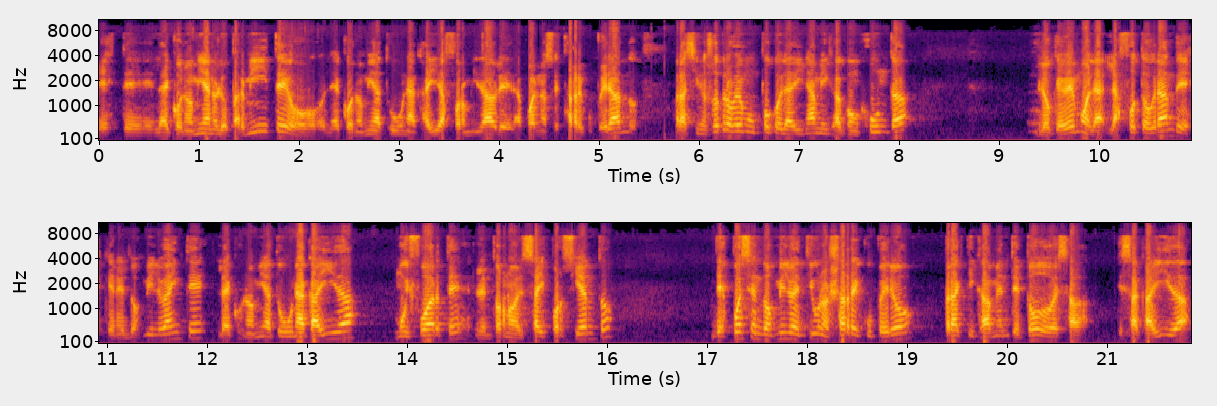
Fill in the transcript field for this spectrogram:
este, la economía no lo permite o la economía tuvo una caída formidable de la cual no se está recuperando. Ahora, si nosotros vemos un poco la dinámica conjunta, lo que vemos, la, foto grande es que en el 2020 la economía tuvo una caída muy fuerte, en el entorno del 6%. Después en 2021 ya recuperó prácticamente toda esa, esa caída,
